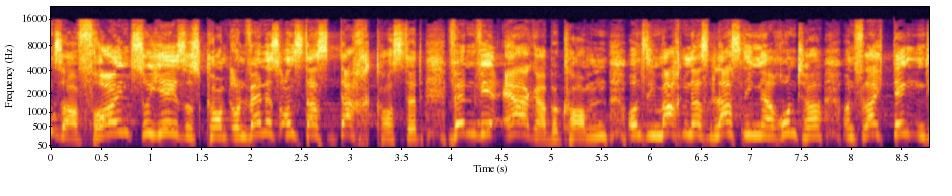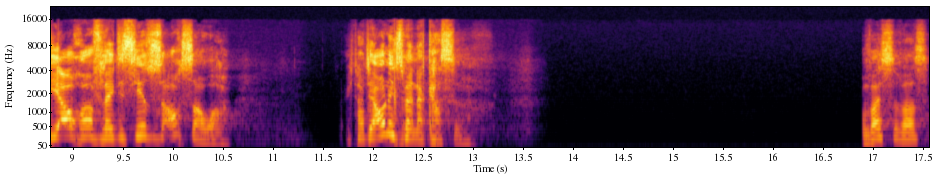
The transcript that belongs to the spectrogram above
unser Freund zu Jesus kommt. Und wenn es uns das Dach kostet, wenn wir Ärger bekommen und sie machen das, lassen ihn herunter und vielleicht denken die auch, oh, vielleicht ist Jesus auch sauer. Ich hatte ja auch nichts mehr in der Kasse. Und weißt du was?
